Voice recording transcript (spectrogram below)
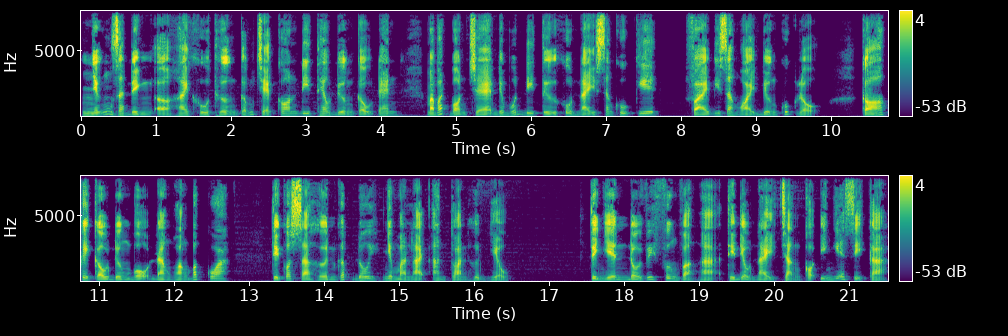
Những gia đình ở hai khu thường cấm trẻ con đi theo đường cầu đen, mà bắt bọn trẻ nếu muốn đi từ khu này sang khu kia, phải đi ra ngoài đường quốc lộ. Có cây cầu đường bộ đàng hoàng bắc qua, tuy có xa hơn gấp đôi nhưng mà lại an toàn hơn nhiều. Tuy nhiên đối với Phương và Hạ thì điều này chẳng có ý nghĩa gì cả.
